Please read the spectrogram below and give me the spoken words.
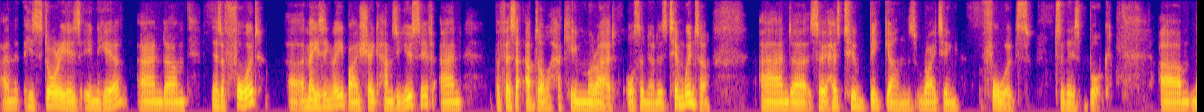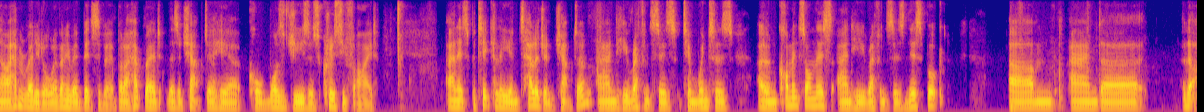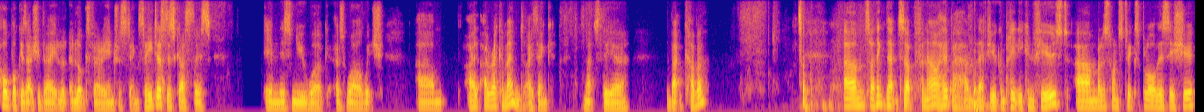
and his story is in here. And um, there's a foreword, uh, amazingly, by Sheikh Hamza Yusuf and Professor Abdul Hakim Murad, also known as Tim Winter. And uh, so it has two big guns writing forewords to this book. Um, now, I haven't read it all, I've only read bits of it, but I have read there's a chapter here called Was Jesus Crucified? And it's a particularly intelligent chapter, and he references Tim Winter's own comments on this, and he references this book. Um, and uh, the whole book is actually very looks very interesting. So he does discuss this in this new work as well, which um, I, I, recommend. I think that's the uh, the back cover. Um, so I think that's up for now. I hope I haven't left you completely confused, um, but I just wanted to explore this issue,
